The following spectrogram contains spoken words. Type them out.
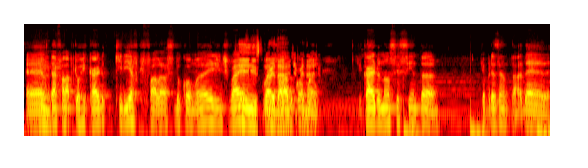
É, hum. Até falar porque o Ricardo queria que falasse do Coman e a gente vai, Isso, vai verdade, falar do Coman. Ricardo, não se sinta representado, é,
